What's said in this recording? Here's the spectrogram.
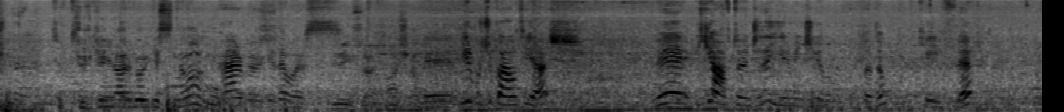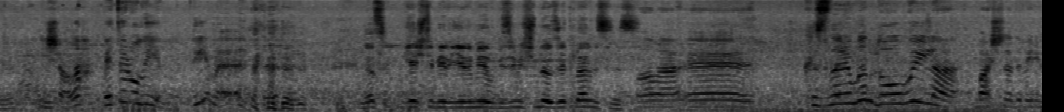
Türkiye'nin her bölgesinde var mı? Her bölgede varız. Ne güzel maşallah. Ee, bir buçuk altı yaş ve iki hafta önce de 20. yılımı kutladım keyifle. İnşallah beter olayım değil mi? Nasıl geçti bir 20 yıl? Bizim için de özetler misiniz? Valla e, kızlarımın doğumuyla başladı benim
